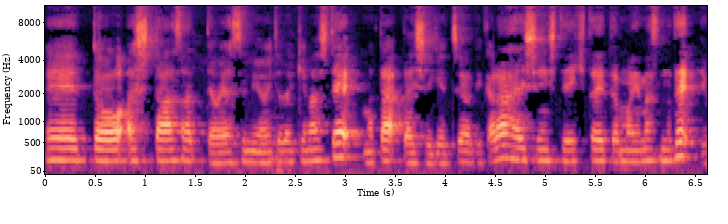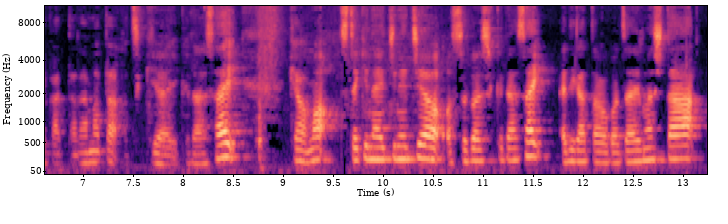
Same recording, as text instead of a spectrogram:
えー、っと、明日、明後日お休みをいただきまして、また来週月曜日から配信していきたいと思いますので、よかったらまたお付き合いください。今日も素敵な一日をお過ごしください。ありがとうございました。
